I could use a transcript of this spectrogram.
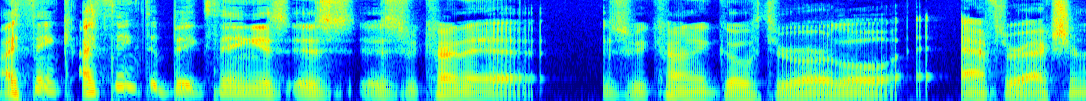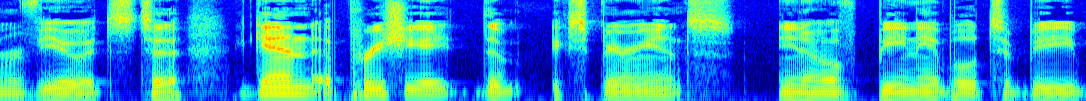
I think I think the big thing is is is we kind of as we kind of go through our little after action review. It's to again appreciate the experience. You know, of being able to be,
